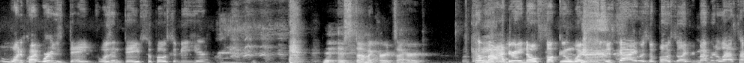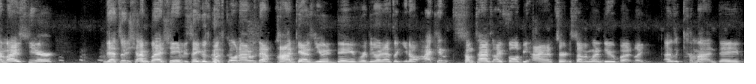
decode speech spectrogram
one quite. Where is Dave? Wasn't Dave supposed to be here? His- His stomach hurts. I heard. Come on, there ain't no fucking way. this guy was supposed to like. Remember the last time I was here? That's what I'm glad Shane even said. He goes, "What's going on with that podcast you and Dave were doing?" I was like, you know, I can sometimes I fall behind on certain stuff I want to do, but like, I was like, come on, Dave.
